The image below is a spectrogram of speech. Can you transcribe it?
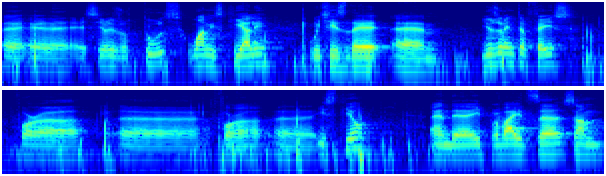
a, a, series of tools. One is Kiali, which is the um, user interface for, uh, uh, for Istio. And it provides some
